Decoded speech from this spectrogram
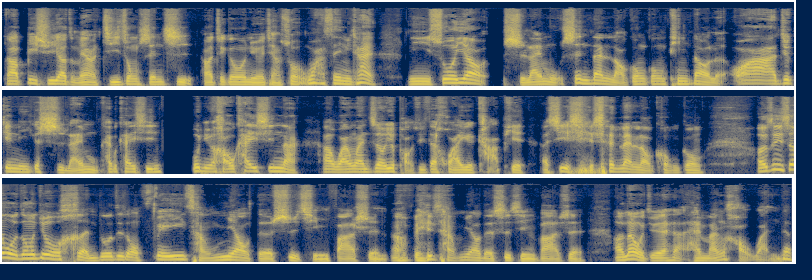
啊，必须要怎么样急中生智啊，就跟我女儿讲说，哇塞，你看你说要史莱姆，圣诞老公公听到了，哇，就给你一个史莱姆，开不开心？我女儿好开心呐！啊，玩完之后又跑去再画一个卡片啊，谢谢 圣诞老公公。啊，所以生活中就有很多这种非常妙的事情发生啊，非常妙的事情发生。啊，那我觉得还还蛮好玩的。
